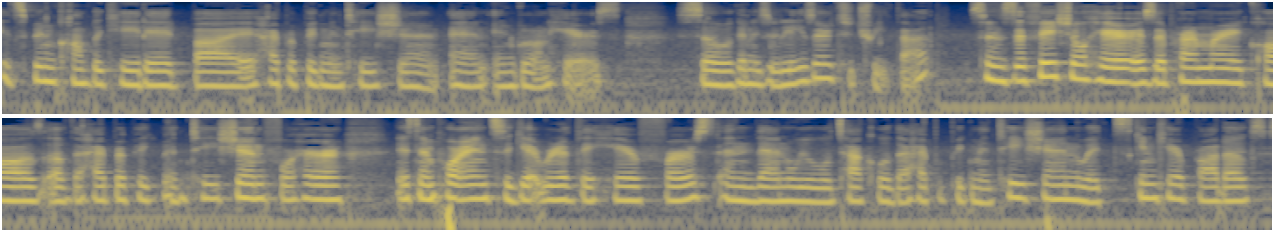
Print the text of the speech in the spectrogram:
it's been complicated by hyperpigmentation and ingrown hairs. So we're going to do laser to treat that. Since the facial hair is the primary cause of the hyperpigmentation for her, it's important to get rid of the hair first and then we will tackle the hyperpigmentation with skincare products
